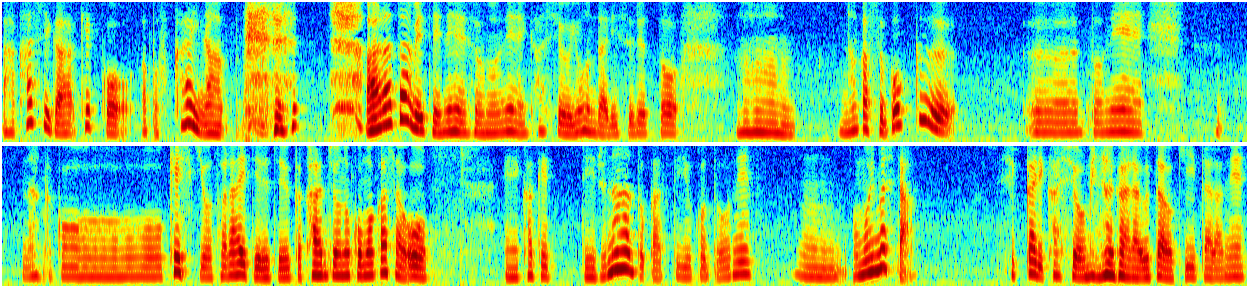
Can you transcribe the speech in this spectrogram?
あ歌詞が結構やっぱ深いなって。改めてねそのね歌詞を読んだりすると、うん、なんかすごくうんとねなんかこう景色を捉えてるというか感情の細かさを、えー、かけてるなとかっていうことをね、うん、思いました。しっかり歌詞を見ながら歌を聴いたらね。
